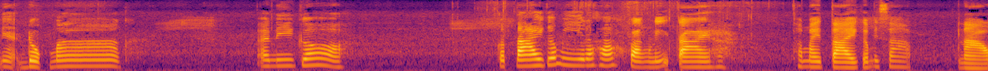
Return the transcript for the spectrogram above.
เนี่ย ดกมาก อันนี้ก็ก็ตายก็มีนะคะ ฝั่งนี้ตายค่ะทำไมตายก็ไม่ทราบ หนาว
